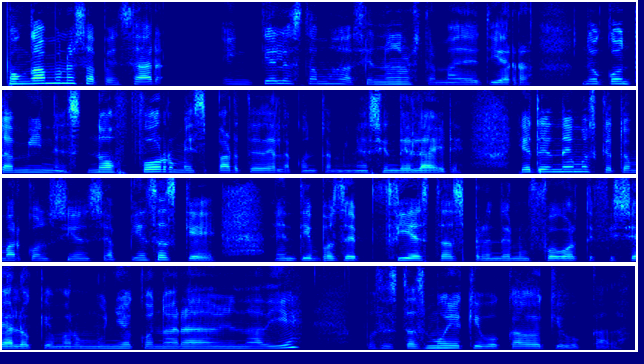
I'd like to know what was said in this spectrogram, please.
Pongámonos a pensar en qué lo estamos haciendo en nuestra madre tierra. No contamines, no formes parte de la contaminación del aire. Ya tenemos que tomar conciencia. ¿Piensas que en tiempos de fiestas prender un fuego artificial o quemar un muñeco no hará daño a nadie? Pues estás muy equivocado o equivocada.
